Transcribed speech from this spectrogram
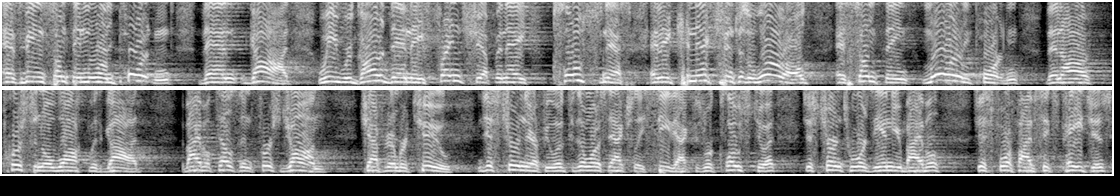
as being something more important than God. We regard then a friendship and a closeness and a connection to the world as something more important than our personal walk with God. The Bible tells in 1 John chapter number 2, and just turn there if you would, because I want us to actually see that, because we're close to it. Just turn towards the end of your Bible, just four, five, six pages.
